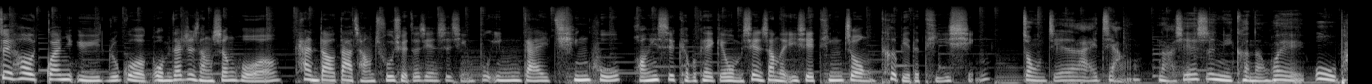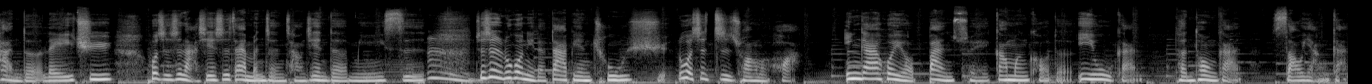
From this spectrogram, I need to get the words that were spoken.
最后，关于如果我们在日常生活看到大肠出血这件事情，不应该轻忽。黄医师可不可以给我们线上的一些听众特别的提醒？总结来讲，哪些是你可能会误判的雷区，或者是哪些是在门诊常见的迷思？嗯，就是如果你的大便出血，如果是痔疮的话，应该会有伴随肛门口的异物感、疼痛感。瘙痒感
